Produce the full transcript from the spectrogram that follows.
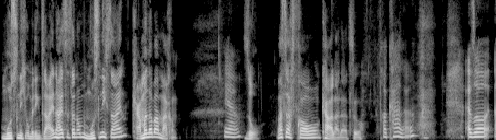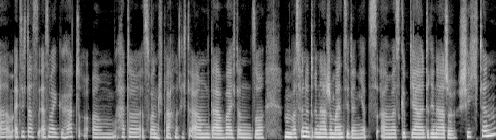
muss nicht unbedingt sein, heißt es dann auch, muss nicht sein, kann man aber machen. Ja. So. Was sagt Frau Kahler dazu? Frau Kahler? Also, ähm, als ich das erstmal gehört ähm, hatte, es war eine Sprachnachricht, ähm, da war ich dann so, hm, was für eine Drainage meint sie denn jetzt? Ähm, es gibt ja Drainageschichten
